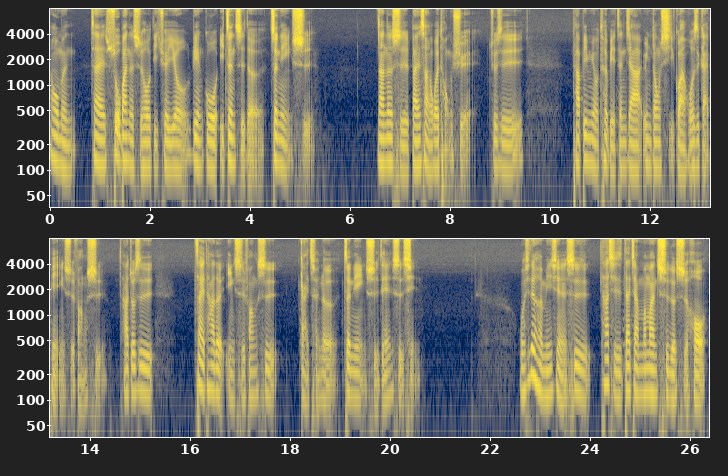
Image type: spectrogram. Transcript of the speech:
那我们在硕班的时候，的确有练过一阵子的正念饮食。那那时班上有位同学，就是他并没有特别增加运动习惯，或是改变饮食方式，他就是在他的饮食方式改成了正念饮食这件事情。我记得很明显是，他其实在这样慢慢吃的时候，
